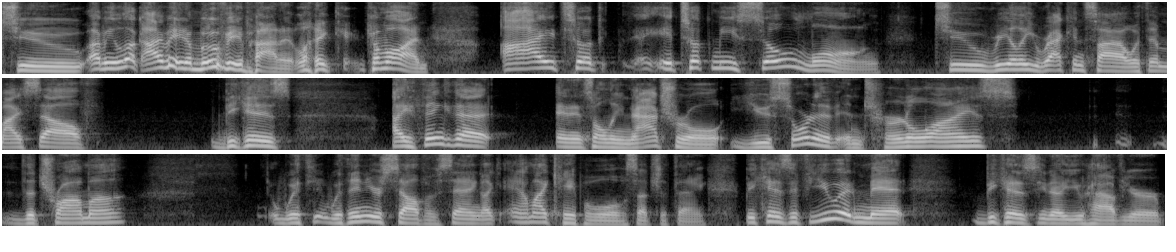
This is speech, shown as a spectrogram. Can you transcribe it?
to. I mean, look, I made a movie about it. Like, come on, I took it took me so long to really reconcile within myself because I think that, and it's only natural, you sort of internalize the trauma with within yourself of saying like am i capable of such a thing because if you admit because you know you have your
